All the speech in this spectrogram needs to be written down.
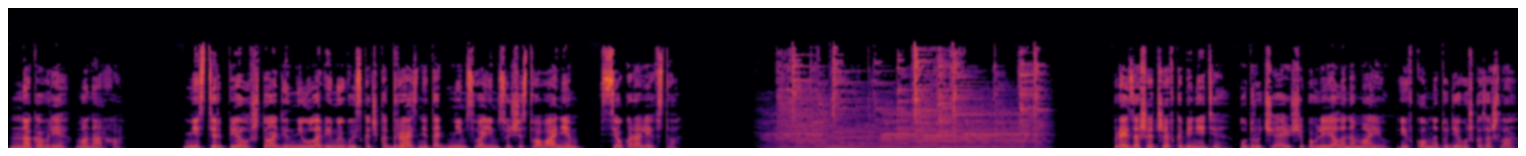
на ковре монарха. Не стерпел, что один неуловимый выскочка дразнит одним своим существованием все королевство. Произошедшее в кабинете удручающе повлияло на Майю, и в комнату девушка зашла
